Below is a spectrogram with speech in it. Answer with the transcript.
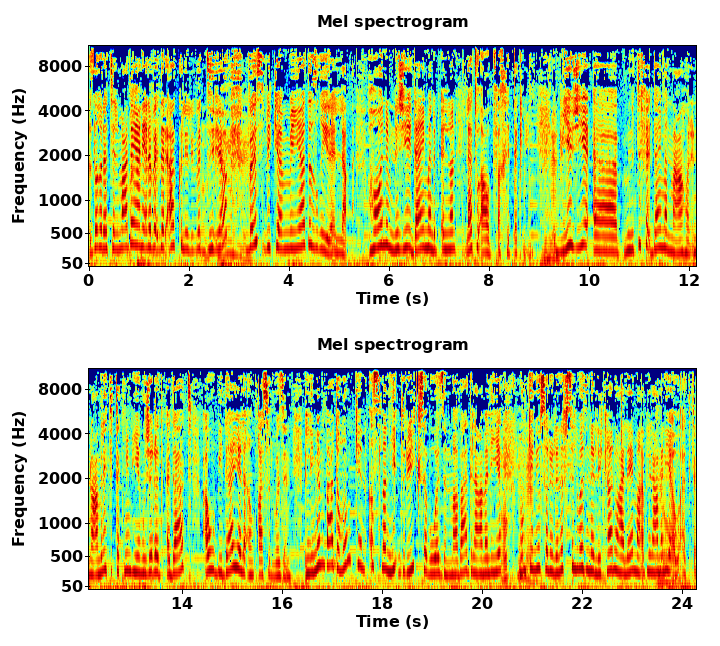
زغرت المعدة يعني أنا بقدر آكل اللي بدي إياه. بس بكميات صغيرة. لا هون بنجي دائما بقول لهم لا توقعوا بفخ التكميم. بيجي آه بنتفق دائما معاهم إنه عملية التكميم هي مجرد أداة أو بداية لإنقاص الوزن. اللي من بعده ممكن أصلا يقدروا يكسبوا وزن ما بعد العملية. okay. ممكن يوصلوا لنفس الوزن اللي كانوا عليه ما قبل العملية you. أو أكثر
